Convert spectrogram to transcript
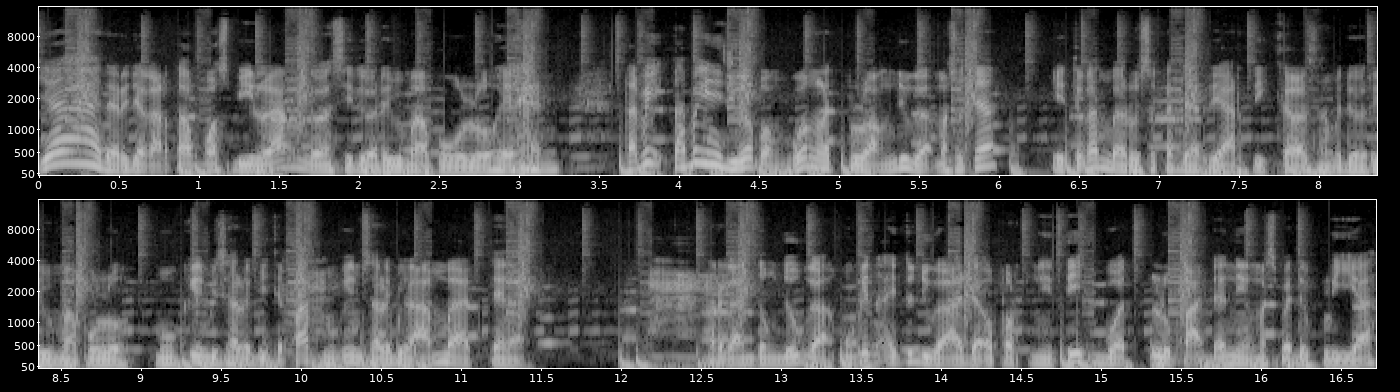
ya dari Jakarta Post bilang masih 2050 ya kan. Tapi tapi ini juga Pong, gue ngeliat peluang juga. Maksudnya itu kan baru sekedar di artikel sampai 2050. Mungkin bisa lebih cepat, mungkin bisa lebih lambat ya nggak? Tergantung juga. Mungkin itu juga ada opportunity buat lu padan yang masih pada kuliah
